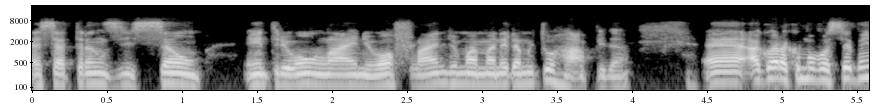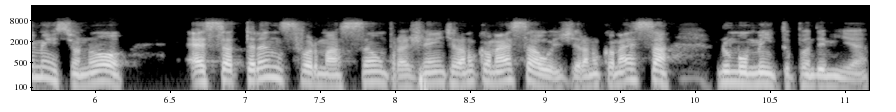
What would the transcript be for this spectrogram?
essa transição entre o online e o offline de uma maneira muito rápida. É, agora, como você bem mencionou, essa transformação para a gente, ela não começa hoje, ela não começa no momento pandemia.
